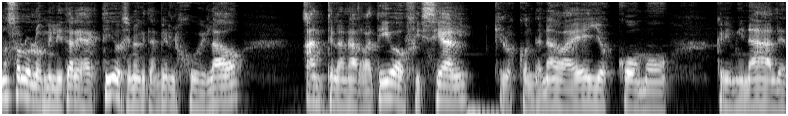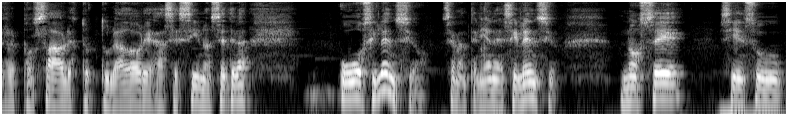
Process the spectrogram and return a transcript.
no solo los militares activos, sino que también los jubilados, ante la narrativa oficial que los condenaba a ellos como criminales, responsables, torturadores, asesinos, etc., hubo silencio, se mantenían en silencio. No sé si en su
